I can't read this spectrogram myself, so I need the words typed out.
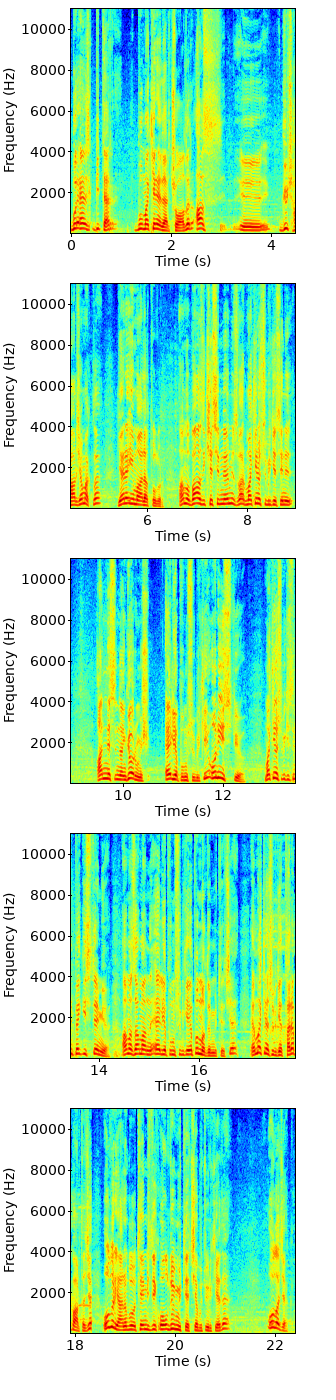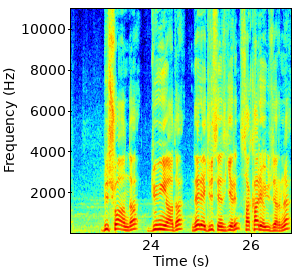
Bu el biter, bu makineler çoğalır. Az e, güç harcamakla gene imalat olur. Ama bazı kesimlerimiz var makine süpürgesini annesinden görmüş el yapımı süpürgeyi onu istiyor. Makine süpürgesini pek istemiyor. Ama zamanla el yapımı süpürge yapılmadığı müddetçe e, makine süpürge talep artacak. Olur yani bu temizlik olduğu müddetçe bu Türkiye'de olacak. Biz şu anda dünyada nereye girirseniz girin Sakarya üzerine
